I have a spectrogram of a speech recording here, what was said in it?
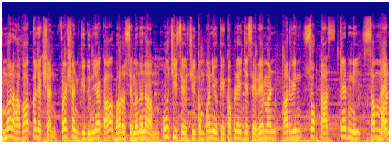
मरहबा कलेक्शन फ़ैशन की दुनिया का भरोसेमंद नाम। ऊँची से ऊँची कंपनियों के कपड़े जैसे रेमंड अरविंद सोक्टास कैडनी सम्मान।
